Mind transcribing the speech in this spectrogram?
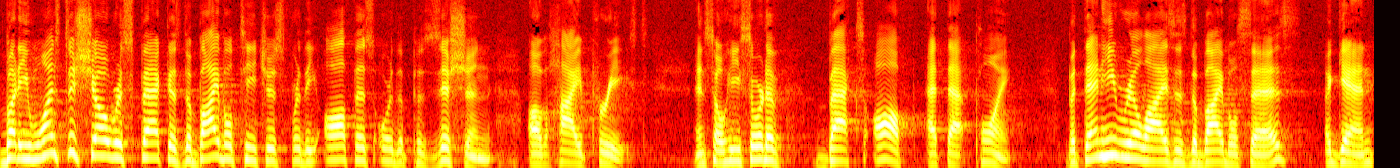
but he wants to show respect, as the Bible teaches, for the office or the position of high priest. And so he sort of backs off at that point. But then he realizes, the Bible says, again,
